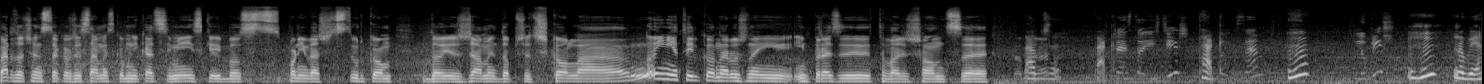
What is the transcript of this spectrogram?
Bardzo często korzystamy z komunikacji miejskiej, bo z, ponieważ z córką dojeżdżamy do przedszkola, no i nie tylko na różne imprezy towarzyszące. Dobrze. Często jeździsz? Tak. Autobusem? Lubisz? Lubię.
